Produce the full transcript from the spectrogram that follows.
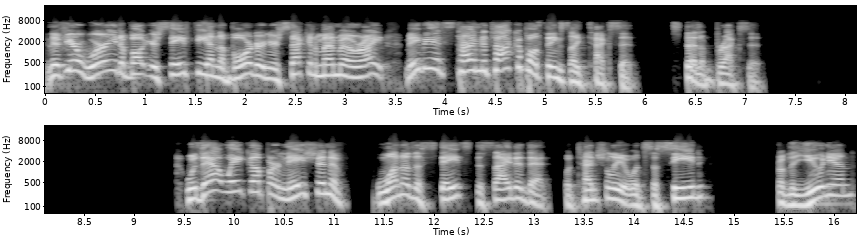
And if you're worried about your safety on the border and your Second Amendment right, maybe it's time to talk about things like Texit instead of Brexit. Would that wake up our nation if one of the states decided that potentially it would secede from the union?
